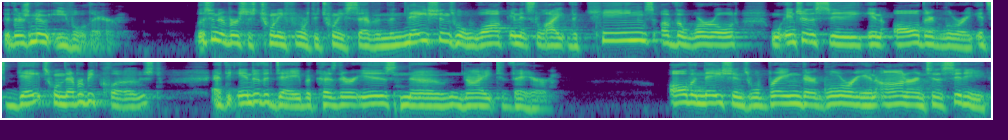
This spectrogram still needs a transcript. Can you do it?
that there's no evil there. Listen to verses 24 through 27. The nations will walk in its light. The kings of the world will enter the city in all their glory. Its gates will never be closed at the end of the day because there is no night there. All the nations will bring their glory and honor into the city.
